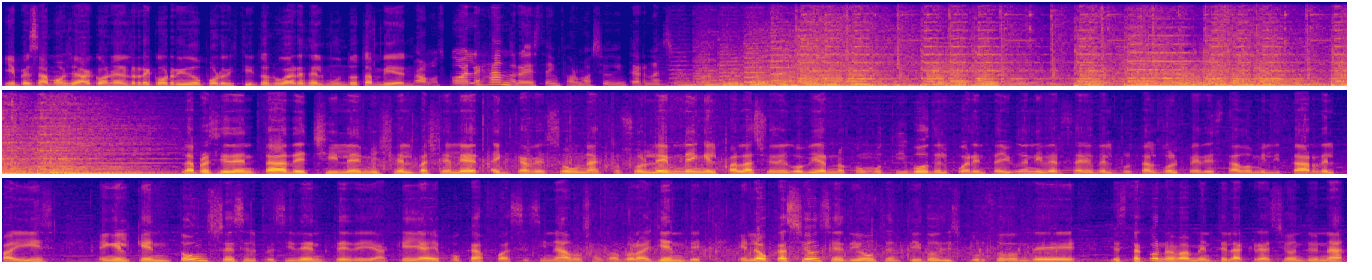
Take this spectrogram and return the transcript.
Y empezamos ya con el recorrido por distintos lugares del mundo también. Vamos con Alejandro esta información internacional. La presidenta de Chile, Michelle Bachelet, encabezó un acto solemne en el Palacio de Gobierno con motivo del 41 aniversario del brutal golpe de Estado militar del país, en el que entonces el presidente de aquella época fue asesinado, Salvador Allende. En la ocasión se dio un sentido discurso donde destacó nuevamente la creación de una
